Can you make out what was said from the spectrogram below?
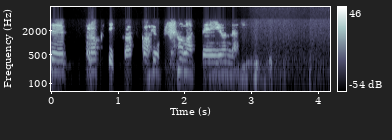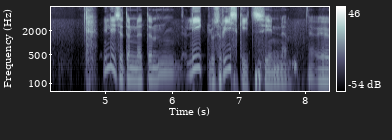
see praktikas kahjuks alati ei õnnestu millised on need mm, liiklusriskid siin äh,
